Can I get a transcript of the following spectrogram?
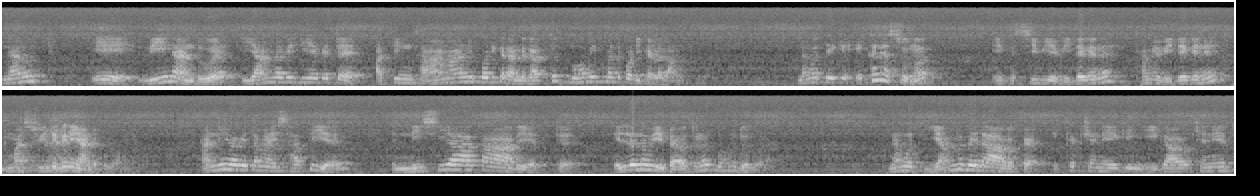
නමුත් ඒ වීනණ්ඩුව යම් විදියකට අතින් සාමාන්‍ය පොඩි කරන්න ගත්තොත් බොහොම ඉක්මනට පොඩි කරලා දාන්න නමුත් ඒක එකලස් වුණොත් ඒක සිවිය විදගෙන හැම විදගෙන මස් විදගෙන යන්න පුළුවන්. අනිත් වගේ තමයි සතිය නිසියාකාරයට එල්ල නොවි පැවතුනොත් බොහොම දුර්වලයි. නමුත් යම් වෙලාවක එක ක්ෂණයකින් ඊගාව ක්ෂණයට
